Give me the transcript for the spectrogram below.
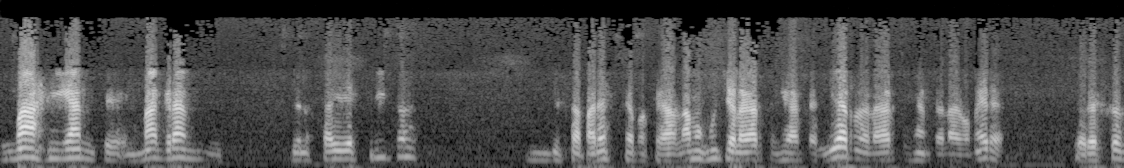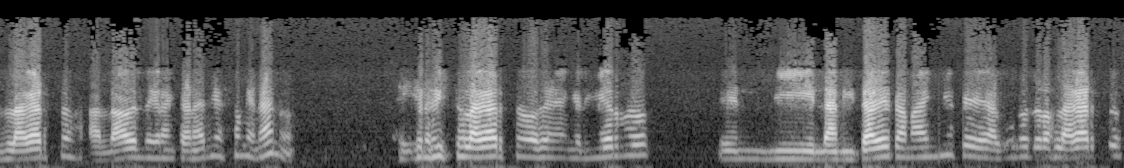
más gigante, el más grande de los que hay descritos, desaparezca, porque hablamos mucho de lagartos gigantes del hierro, de lagartos gigantes de la gomera, pero esos lagartos al lado del de Gran Canaria son enanos. Yo no he visto lagartos en el hierro en ni la mitad de tamaño que algunos de los lagartos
